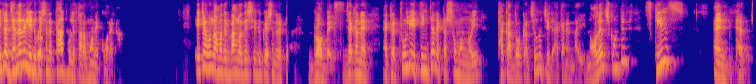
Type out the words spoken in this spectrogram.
এটা জেনারেল এডুকেশনের কাজ বলে তারা মনে করে না। এটা হলো আমাদের বাংলাদেশ এডুকেশনের একটা ড্রব্যাক্স যেখানে একটা ট্রুলি এই তিনটার একটা সমন্বয় থাকা দরকার ছিল যেটা এখানে নাই। Knowledge content skills and values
